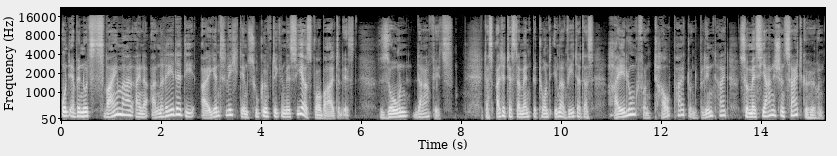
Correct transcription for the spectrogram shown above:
und er benutzt zweimal eine Anrede, die eigentlich dem zukünftigen Messias vorbehalten ist. Sohn Davids. Das Alte Testament betont immer wieder, dass Heilung von Taubheit und Blindheit zur messianischen Zeit gehören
